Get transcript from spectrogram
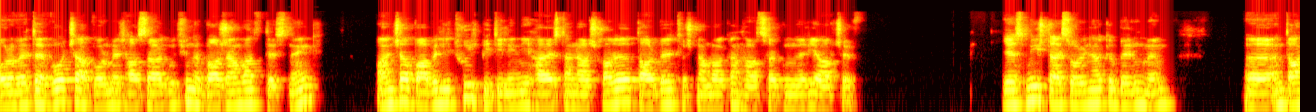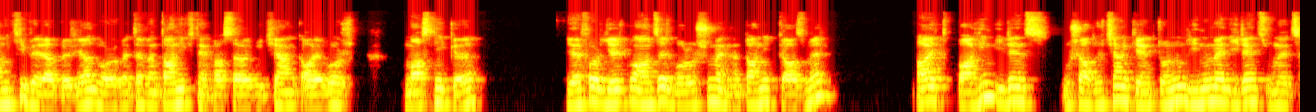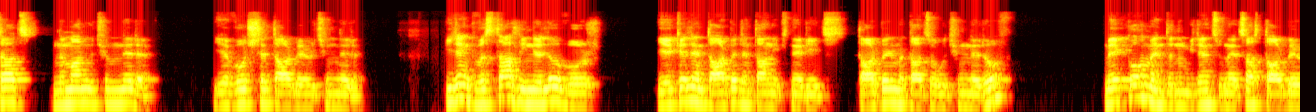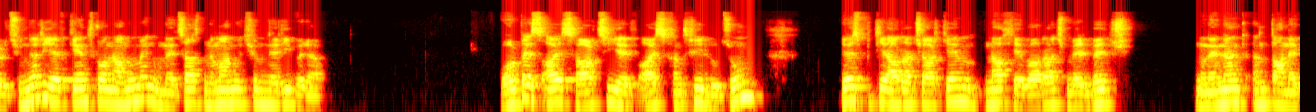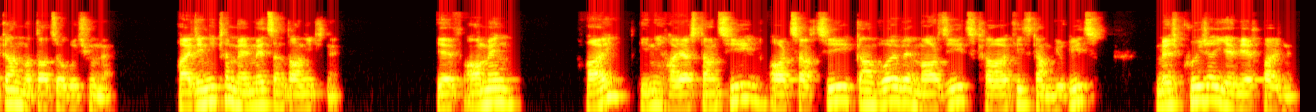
որովհետեւ ոչ ապ որ մեր հասարակությունը բաժանված տեսնենք անչափ ավելի թույլ պիտի լինի Հայաստան աշխարհը տարբեր ճշնամական հարցակումների առջև։ Ես միշտ այս օրինակը բերում եմ ընտանիքի վերաբերյալ, որովհետև ընտանիքն է հասարակության կարևոր մասնիկը, երբ որ երկու անձեր որոշում են ընտանիք կազմել, այդ պահին իրենց ուշադրության կենտրոնում լինում են իրենց ունեցած նմանությունները եւ ոչ թե տարբերությունները։ Իրենք վստահ լինելով, որ եկել են տարբեր ընտանիքներից, տարբեր մտածողություններով, մեկ կողմ են դնում իրենց ունեցած տարբերությունները եւ կենտրոնանում են ունեցած նմանությունների վրա։ Որպես այս հարցի եւ այս խնդրի լուծում ես պիտի առաջարկեմ նախ եւ առաջ մեր մեջ ունենանք ընտանեկան մտածողությունը։ Հայրենիքը մեր մեծ ընտանիքն է։ Եվ ամեն հայ, լինի հայաստանցի, արցախցի կամ որևէ մարզից, քաղաքից կամ գյուղից, մեր քույրը եւ եղբայրն է։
